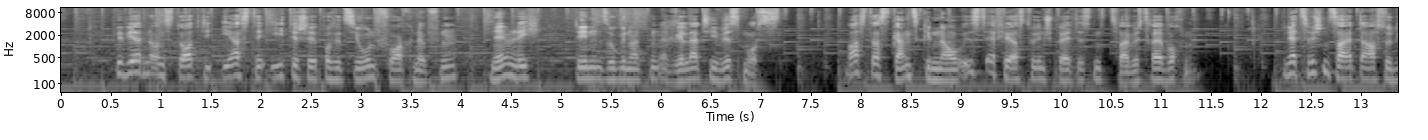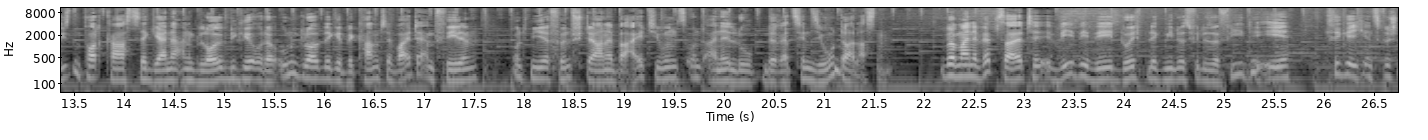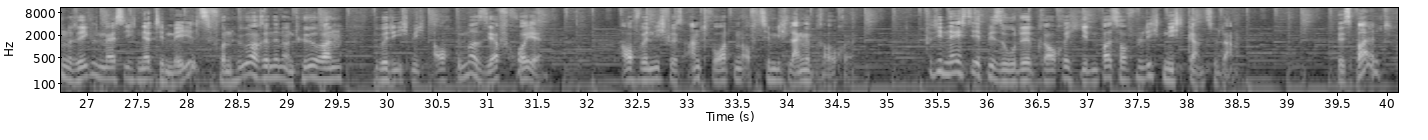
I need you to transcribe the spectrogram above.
Wir werden uns dort die erste ethische Position vorknöpfen, nämlich den sogenannten Relativismus. Was das ganz genau ist, erfährst du in spätestens zwei bis drei Wochen. In der Zwischenzeit darfst du diesen Podcast sehr gerne an gläubige oder ungläubige Bekannte weiterempfehlen und mir 5 Sterne bei iTunes und eine lobende Rezension dalassen. Über meine Webseite www.durchblick-philosophie.de kriege ich inzwischen regelmäßig nette Mails von Hörerinnen und Hörern, über die ich mich auch immer sehr freue. Auch wenn ich fürs Antworten oft ziemlich lange brauche. Für die nächste Episode brauche ich jedenfalls hoffentlich nicht ganz so lang. Bis bald!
